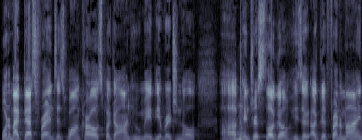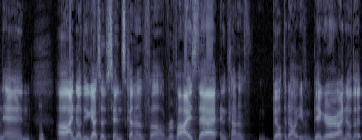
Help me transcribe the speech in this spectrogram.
one of my best friends is Juan Carlos Pagan, who made the original uh, Pinterest logo. He's a, a good friend of mine, and uh, I know that you guys have since kind of uh, revised that and kind of built it out even bigger. I know that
